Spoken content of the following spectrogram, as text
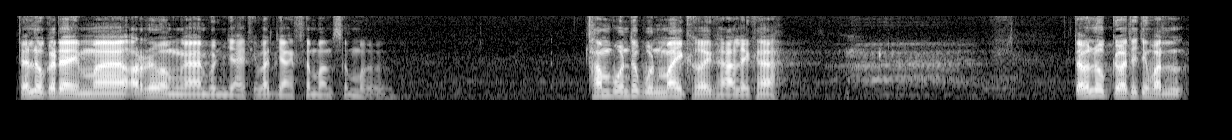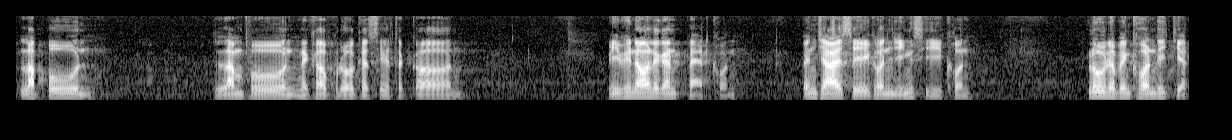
แต่ลูกก็ได้มาร่วมงานบุญใหญ่ที่วัดอย่างสม่ำเสมอทำบุญทุกบุญไม่เคยขาดเลยค่ะ แต่ว่าลูกเกิดที่จังหวัดลำปูน ลำพูนในครอบครัวเกษตรกร มีพี่น้องด้วยกัน 8 คน เป็นชายสี่คนหญิงสี่คน ลูกเนี่ยเป็นคนที่เจ็ด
